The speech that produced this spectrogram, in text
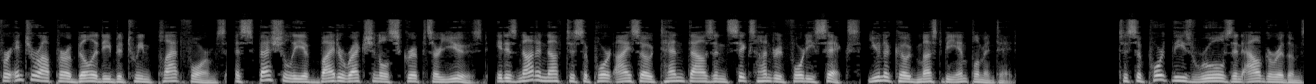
For interoperability between platforms, especially if bidirectional scripts are used, it is not enough to support ISO 10646, Unicode must be implemented. To support these rules and algorithms,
